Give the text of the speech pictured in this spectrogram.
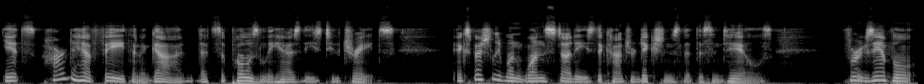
It's hard to have faith in a God that supposedly has these two traits, especially when one studies the contradictions that this entails. For example,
